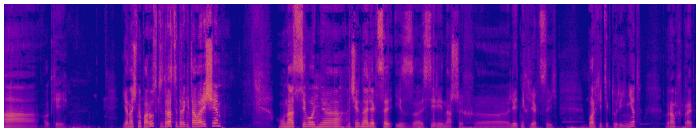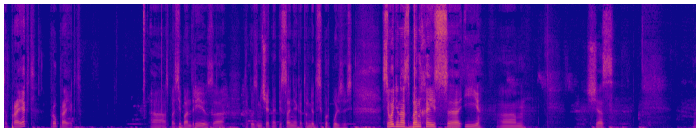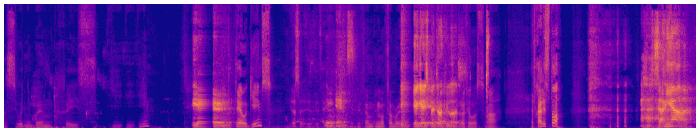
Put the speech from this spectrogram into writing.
А, окей. Я начну по-русски. Здравствуйте, дорогие товарищи. У нас сегодня очередная лекция из э, серии наших э, летних лекций по архитектуре и нет в рамках проекта «Проект про проект». А, спасибо Андрею за такое замечательное описание, которым я до сих пор пользуюсь. Сегодня у нас Бен Хейс э, и... Э, сейчас. У нас сегодня Бен Хейс и... и, и. Тео Геймс. Yes, Theo Games. If I'm, if I'm ready. Theo Games Petrofilos. Petrofilos. Ah. Ευχαριστώ. Σε rien.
